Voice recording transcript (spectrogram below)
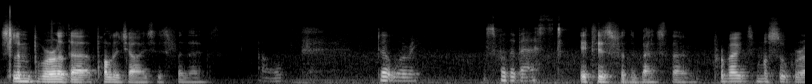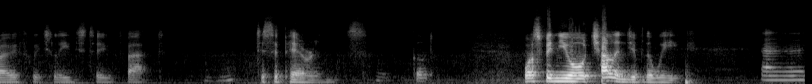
Slim Brother apologises for this. Oh, don't worry, it's for the best. It is for the best, though. Promotes muscle growth, which leads to fat Mhm. disappearance. Good. What's been your challenge of the week? Uh,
